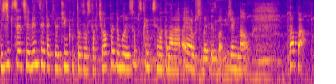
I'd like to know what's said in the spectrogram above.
Jeśli chcecie więcej takich odcinków, to zostawcie łapę do góry, subskrypcję na kanale, a ja już się będę z Wami żegnał. Pa, pa!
